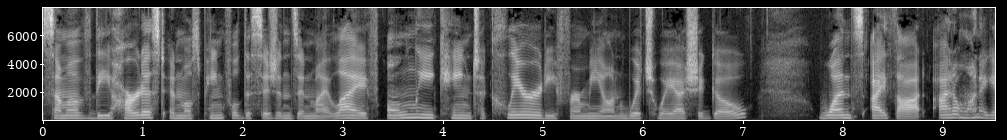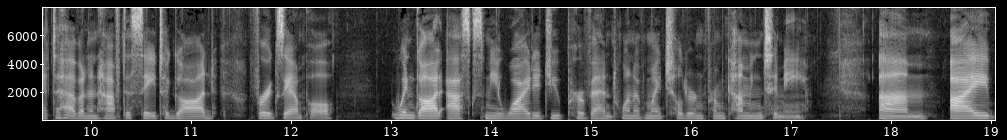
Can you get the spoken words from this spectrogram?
some of the hardest and most painful decisions in my life only came to clarity for me on which way I should go. Once I thought, I don't want to get to heaven and have to say to God, for example, when God asks me, Why did you prevent one of my children from coming to me? Um, I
